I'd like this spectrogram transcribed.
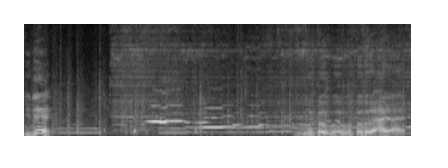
दिदी आयो आयो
